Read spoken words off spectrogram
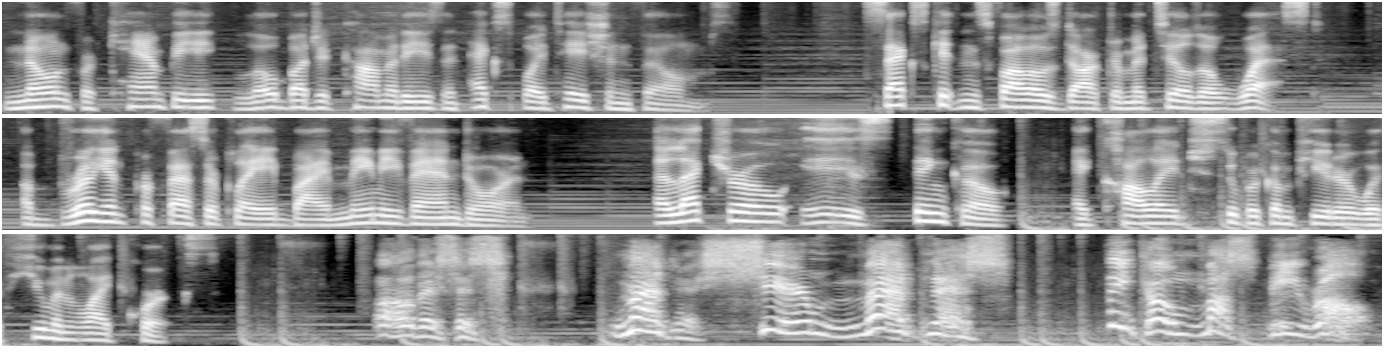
known for campy, low-budget comedies and exploitation films. Sex Kittens follows Dr. Matilda West, a brilliant professor played by Mamie Van Doren. Elektro is Thinko, a college supercomputer with human-like quirks. Oh, this is madness, sheer madness! Thinko must be wrong!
